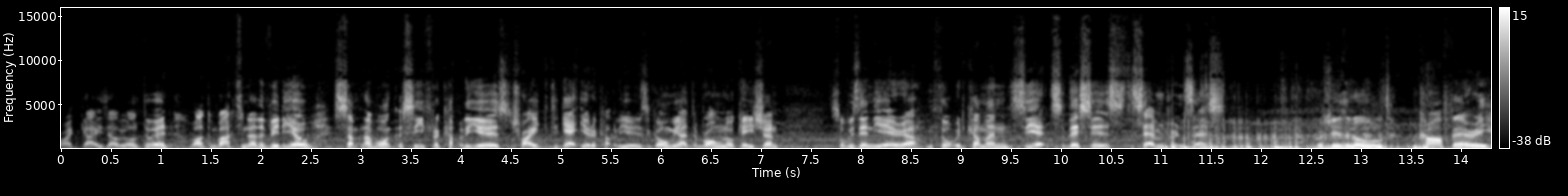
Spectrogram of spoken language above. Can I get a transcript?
Right guys, how are we all doing? Welcome back to another video. Something I've wanted to see for a couple of years. Tried to get here a couple of years ago and we had the wrong location. So was in the area. We thought we'd come and see it. So this is the Severn Princess, which is an old car ferry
